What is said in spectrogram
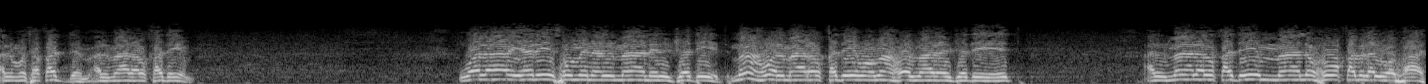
المتقدم المال القديم. ولا يرث من المال الجديد. ما هو المال القديم وما هو المال الجديد؟ المال القديم ماله قبل الوفاة.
